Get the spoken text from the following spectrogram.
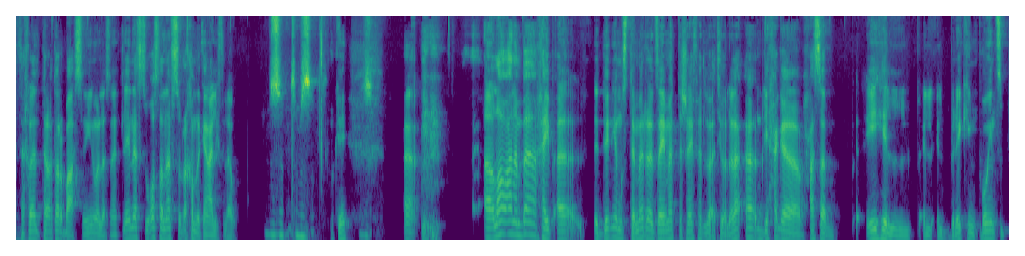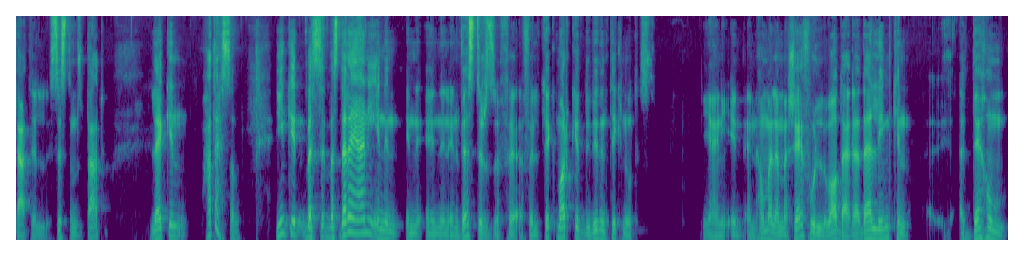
في خلال ثلاث أربع سنين ولا سنة تلاقي نفسه وصل نفس الرقم اللي كان عليه في الأول. بالظبط بالظبط. آه، الله أعلم بقى هيبقى الدنيا مستمرة زي ما أنت شايفها دلوقتي ولا لأ؟ دي حاجة حسب إيه ال breaking points بتاعت ال systems بتاعته. لكن هتحصل. يمكن بس بس ده لا يعني إن إن إن ال investors في, في ال tech market didn't take notes يعني إن, إن هم لما شافوا الوضع ده ده اللي يمكن أداهم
